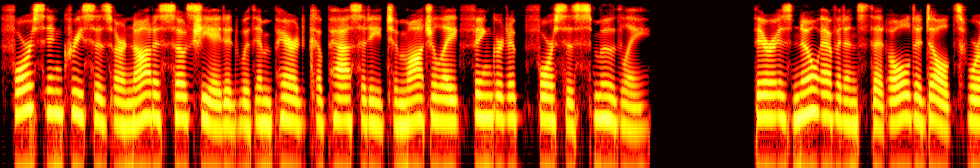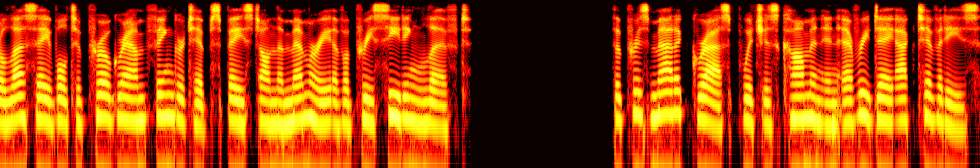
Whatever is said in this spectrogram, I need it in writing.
Force increases are not associated with impaired capacity to modulate fingertip forces smoothly. There is no evidence that old adults were less able to program fingertips based on the memory of a preceding lift. The prismatic grasp which is common in everyday activities,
